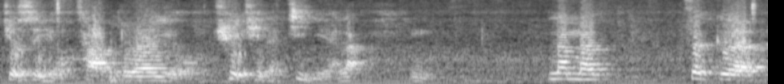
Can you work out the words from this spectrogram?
就是有差不多有确切的纪年了，嗯，那么。这个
